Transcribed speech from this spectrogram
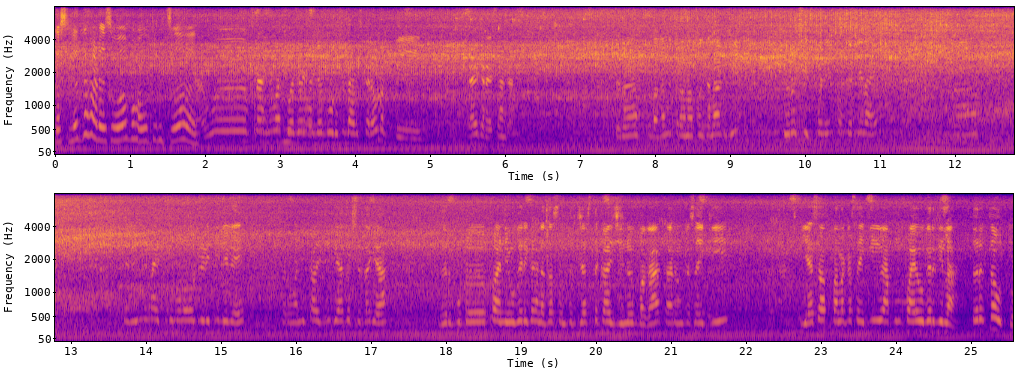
कसलं धाडस हो भाऊ तुमचं? व प्राणी वाचवायचं म्हणजे थोडंसं धाडस करावं लागते काय करायचं सांगा? तर बघा मित्रांनो आपण त्याला अगदी सुरक्षितपणे पकडलेला आहे. अं, सगळी मी माहिती तुम्हाला ऑलरेडी दिलेली आहे. सर्वांनी काळजी घ्या दक्षता घ्या. जर कुठं पाणी वगैरे घालत असेल तर जास्त काळजीनं बघा. कारण कसं आहे की या सापाला कसं आहे की आपण पाय वगैरे दिला तरच चावतो.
